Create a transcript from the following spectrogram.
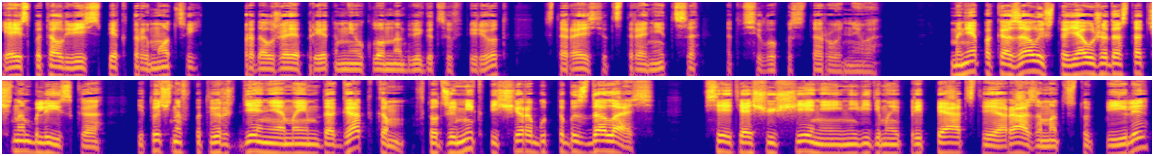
Я испытал весь спектр эмоций, продолжая при этом неуклонно двигаться вперед, стараясь отстраниться от всего постороннего. Мне показалось, что я уже достаточно близко — И точно в подтверждение моим догадкам, в тот же миг пещера будто бы сдалась. Все эти ощущения и невидимые препятствия разом отступили,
